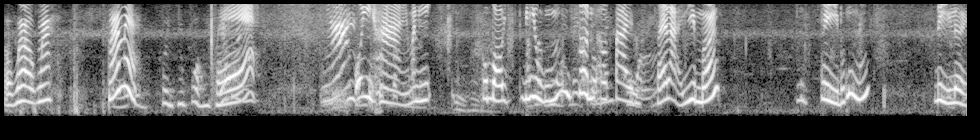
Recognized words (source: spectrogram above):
ออกมาออกมามาแม่คยจิ้วปวงแผล โอ้ยหายมันนี้ก็บอกไปอยู่มันส้นเอาตายใส่หลายยิ้มมั้งตีบึ้งนะดีเลย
